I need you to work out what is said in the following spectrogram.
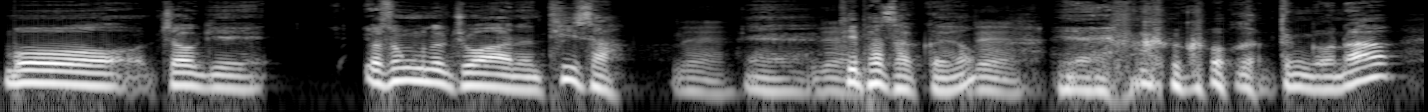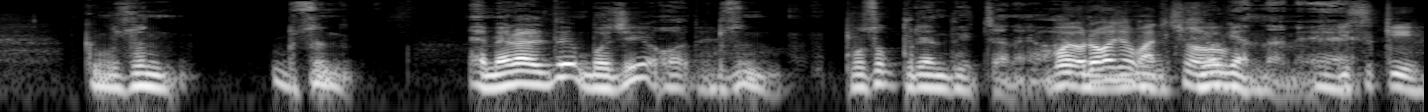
뭐 저기 여성분들 좋아하는 T사. 네. 예. 네. 티파 샀고요. 네. 예. 그거 같은 거나 그 무슨 무슨 에메랄드 뭐지? 어, 무슨 보석 브랜드 있잖아요. 뭐 여러 아, 가지가 이름이 많죠. 기억이 안 나네. 예. 이스키.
